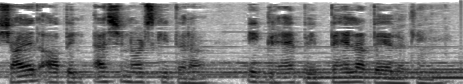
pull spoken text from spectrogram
शायद आप इन एस्ट्रोनॉट्स की तरह एक ग्रह पे पहला पैर रखेंगे।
